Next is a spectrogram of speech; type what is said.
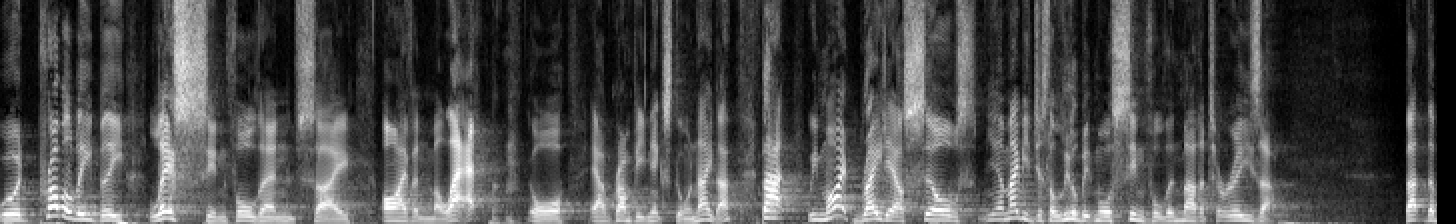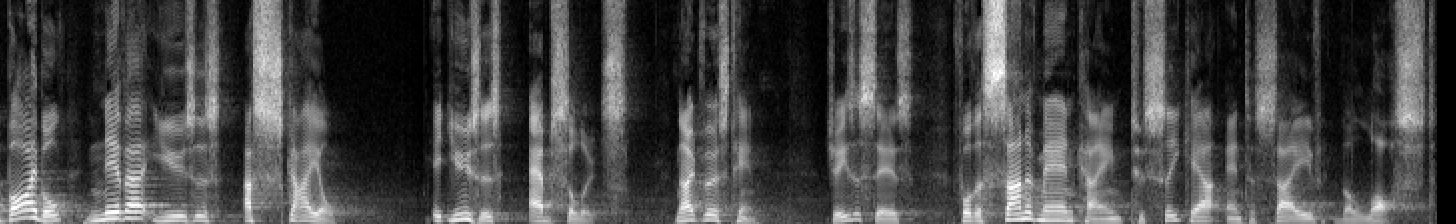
would probably be less sinful than, say, Ivan Milat or our grumpy next door neighbour, but we might rate ourselves, yeah, maybe just a little bit more sinful than Mother Teresa. But the Bible never uses a scale, it uses absolutes. Note verse 10. Jesus says, for the Son of Man came to seek out and to save the lost.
